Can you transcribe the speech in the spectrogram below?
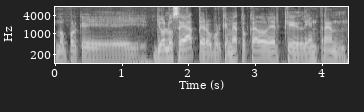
no porque yo lo sea, pero porque me ha tocado ver que le entran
